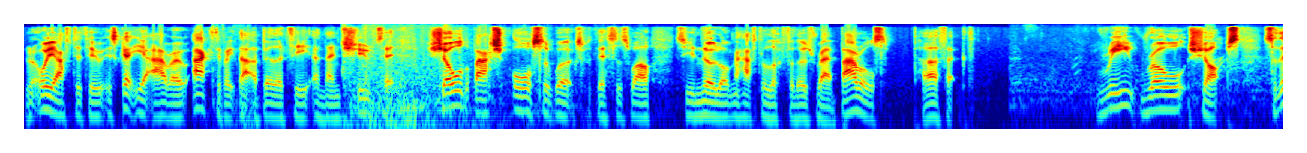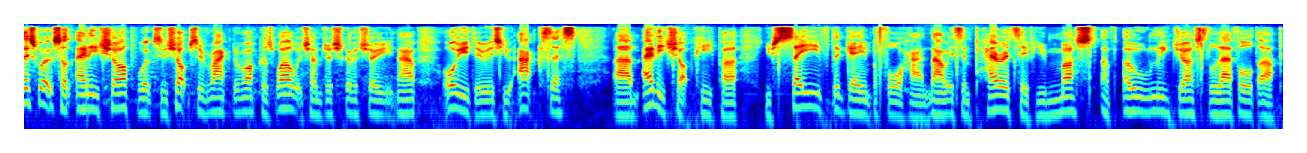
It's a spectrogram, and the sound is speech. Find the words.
And all you have to do is get your arrow, activate that ability, and then shoot it. Shoulder bash also works with this as well. So you no longer have to look for those red barrels. Perfect re-roll shops. So this works on any shop, works in shops in Ragnarok as well, which I'm just going to show you now. All you do is you access um, any shopkeeper, you save the game beforehand. Now it's imperative you must have only just leveled up.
